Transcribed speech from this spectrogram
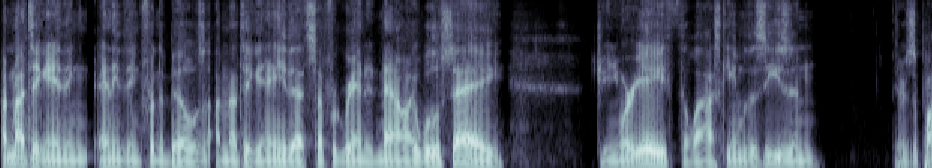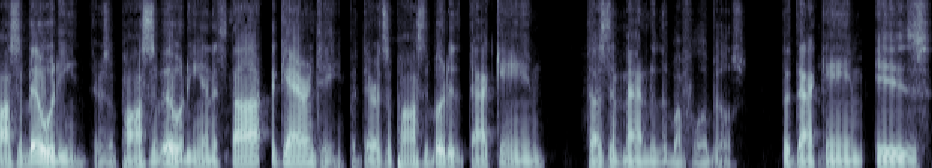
I'm not taking anything anything from the Bills. I'm not taking any of that stuff for granted. Now, I will say January 8th, the last game of the season, there's a possibility, there's a possibility, and it's not a guarantee, but there's a possibility that that game doesn't matter to the Buffalo Bills. That that game is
